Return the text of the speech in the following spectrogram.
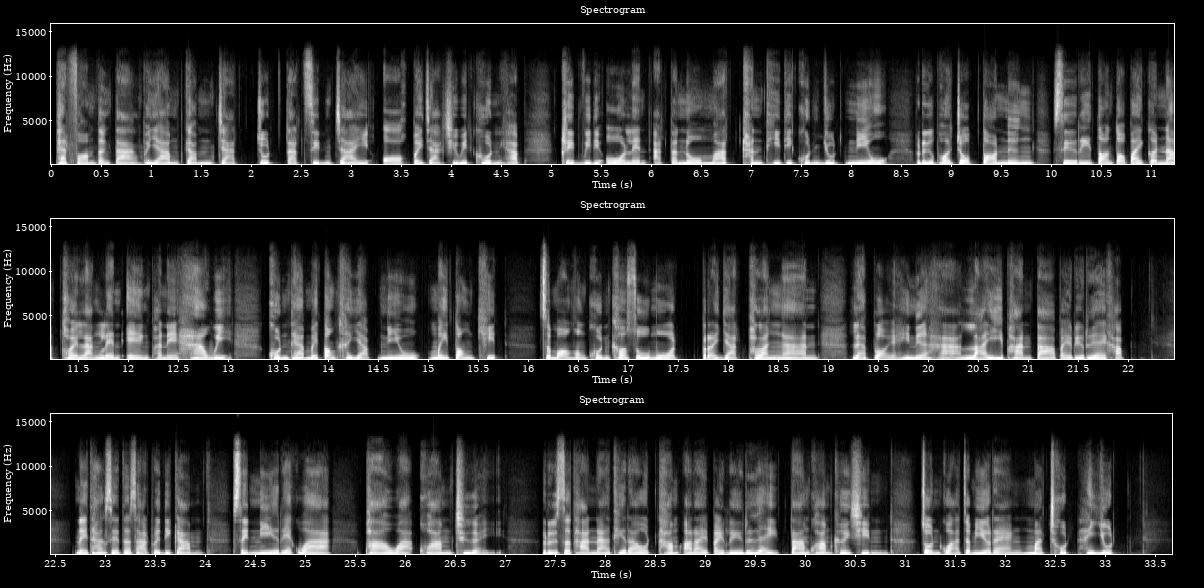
แพลตฟอร์มต่างๆ พยายามกำจัดจุดตัดสินใจออกไปจากชีวิตคุณครับ คลิปวิดีโอเล่นอัตโนมัติ ทันทีที่คุณหยุดนิ้ว หรือพอจบตอนหนึ่งซีรีส์ตอนต่อไปก็นับถอยหลังเล่นเองภายใน 5 วิ คุณแทบไม่ต้องขยับนิ้วไม่ต้องคิด สมองของคุณเข้าสู่โหมด ประหยัดพลังงาน และปล่อยให้เนื้อหาไหลผ่านตาไปเรื่อยๆครับ ในทางเศรษฐศาสตร์พฤติกรรม สิ่งนี้เรียกว่า ภาวะความเฉื่อย หรือสถานะที่เราทำอะไรไปเรื่อยๆ ตามความเคยชิน จนกว่าจะมีแรงมาฉุดให้หยุด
